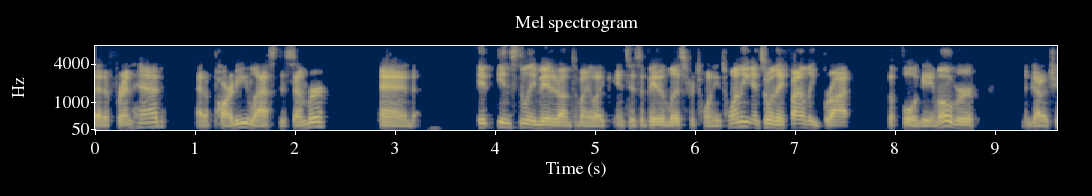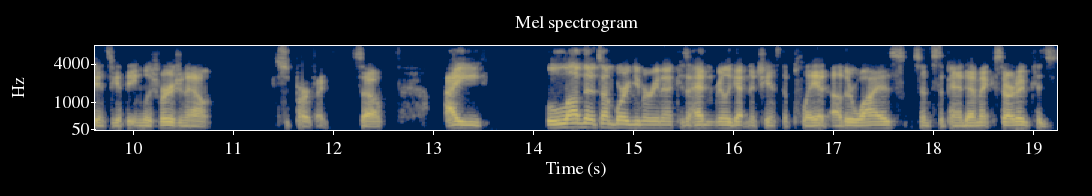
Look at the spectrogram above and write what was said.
that a friend had at a party last December, and it instantly made it onto my like anticipated list for 2020. And so when they finally brought the full game over and got a chance to get the English version out, this is perfect. So I love that it's on Board Game Arena because I hadn't really gotten a chance to play it otherwise since the pandemic started because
